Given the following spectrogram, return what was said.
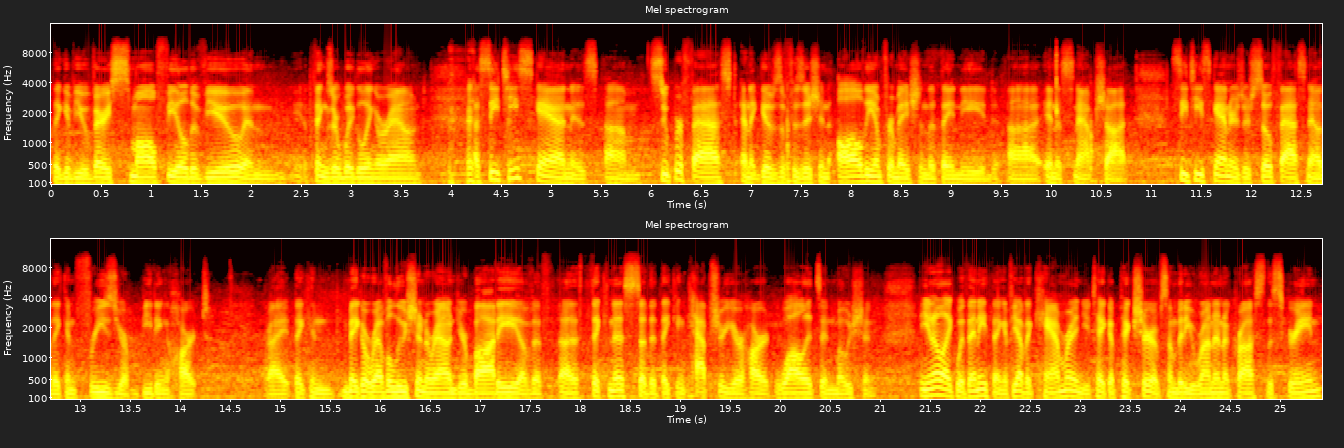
They give you a very small field of view and you know, things are wiggling around. a CT scan is um, super fast and it gives the physician all the information that they need uh, in a snapshot. CT scanners are so fast now they can freeze your beating heart right? They can make a revolution around your body of a, a thickness so that they can capture your heart while it's in motion. You know, like with anything, if you have a camera and you take a picture of somebody running across the screen,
